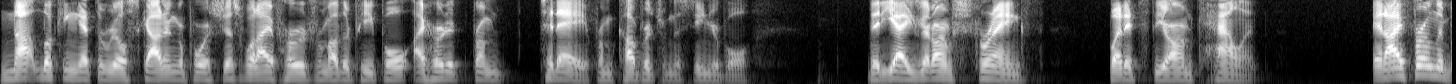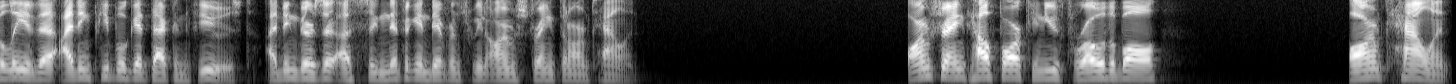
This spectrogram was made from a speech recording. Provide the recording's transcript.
not looking at the real scouting reports, just what I've heard from other people. I heard it from today from coverage from the Senior Bowl that yeah, he's got arm strength, but it's the arm talent. And I firmly believe that I think people get that confused. I think there's a, a significant difference between arm strength and arm talent. Arm strength, how far can you throw the ball? Arm talent,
